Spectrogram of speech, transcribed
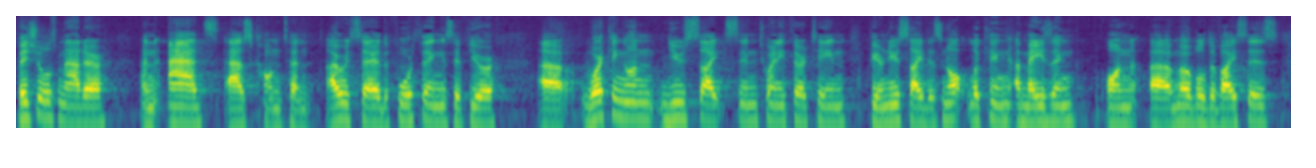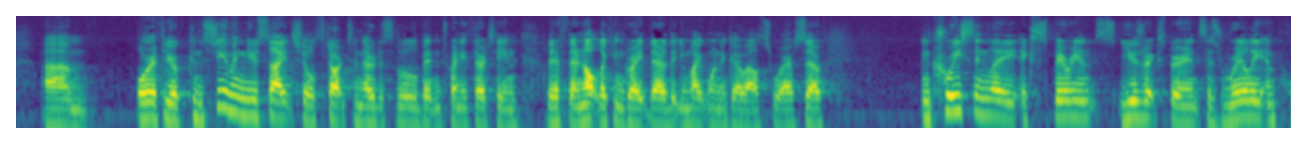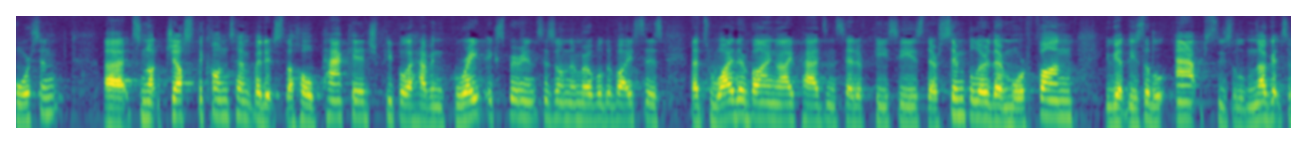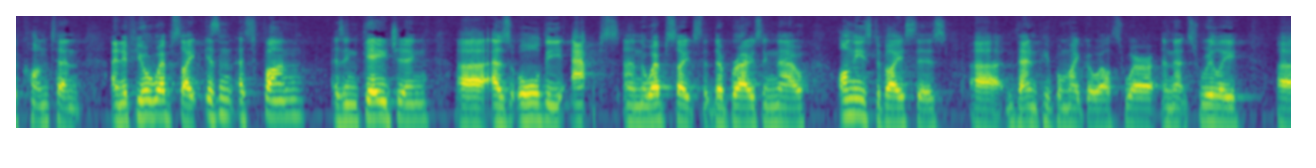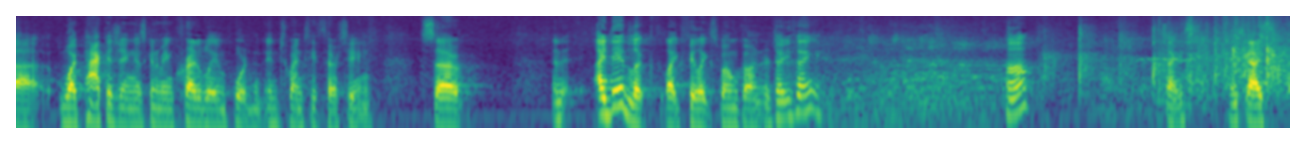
visuals matter, and ads as content. I would say are the four things if you're uh, working on news sites in 2013, if your news site is not looking amazing on uh, mobile devices. Um, or if you're consuming new sites, you'll start to notice a little bit in 2013 that if they're not looking great there, that you might want to go elsewhere. So increasingly, experience, user experience is really important. Uh, it's not just the content, but it's the whole package. People are having great experiences on their mobile devices. That's why they're buying iPads instead of PCs. They're simpler, they're more fun. You get these little apps, these little nuggets of content. And if your website isn't as fun, as engaging uh, as all the apps and the websites that they're browsing now on these devices, uh, then people might go elsewhere. And that's really uh, why packaging is going to be incredibly important in 2013. So, and I did look like Felix Baumgartner, don't you think? huh? Thanks. Thanks, guys.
